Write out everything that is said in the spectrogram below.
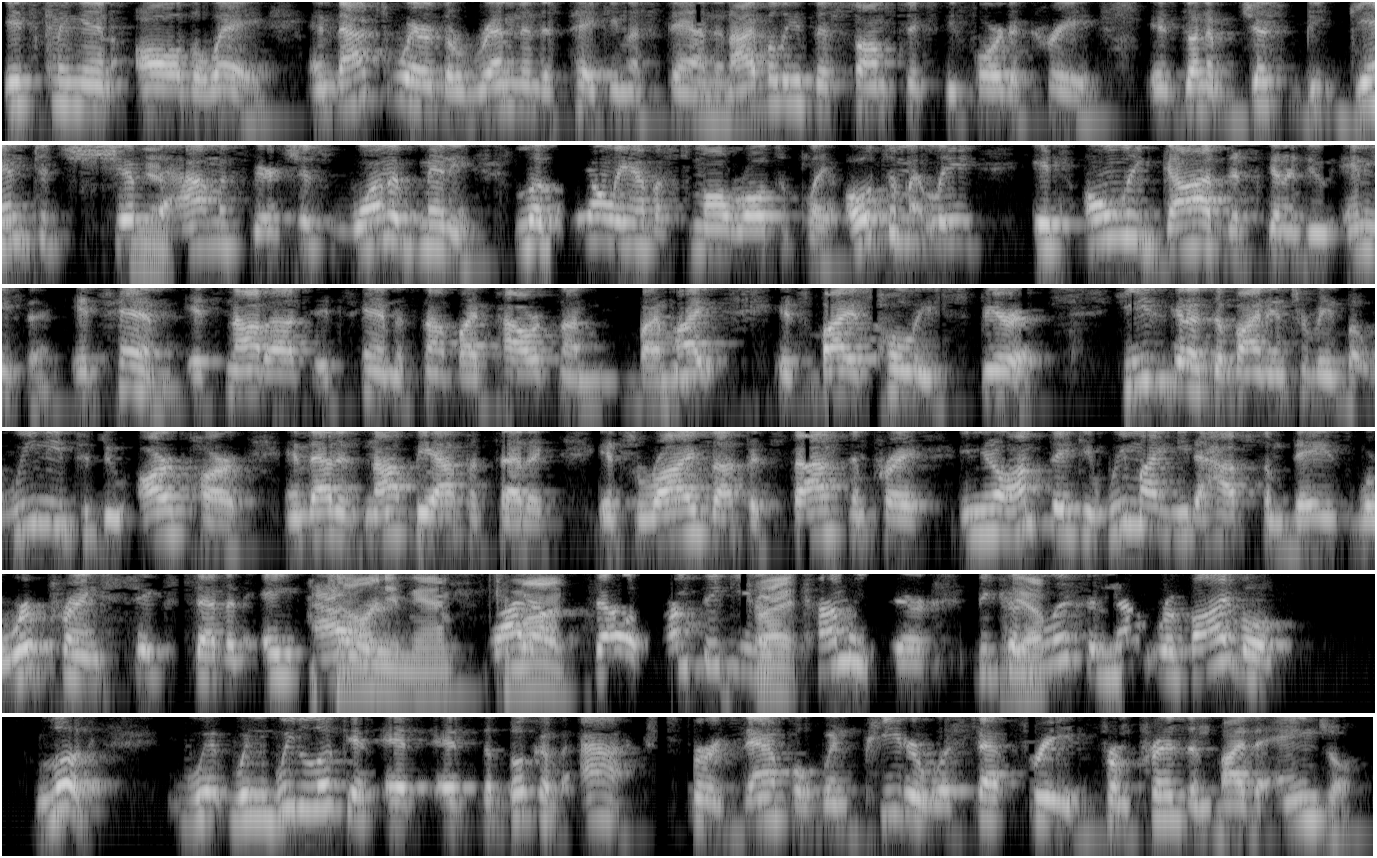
it's coming in all the way. And that's where the remnant is taking a stand. And I believe this Psalm 64 decree is going to just begin to shift yeah. the atmosphere. It's just one of many. Look, we only have a small role to play. Ultimately, it's only God that's going to do anything. It's Him. It's not us. It's Him. It's not by power. It's not by might. It's by His Holy Spirit. He's going to divine intervene, but we need to do our part, and that is not be apathetic. It's rise up, it's fast and pray. And you know, I'm thinking we might need to have some days where we're praying six, seven, eight I'm hours. Telling you, man. Come on. Ourselves. I'm thinking That's it's coming there because yep. listen, that revival. Look, when we look at, at, at, the book of Acts, for example, when Peter was set free from prison by the angel,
